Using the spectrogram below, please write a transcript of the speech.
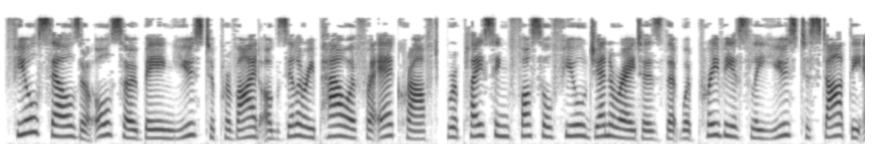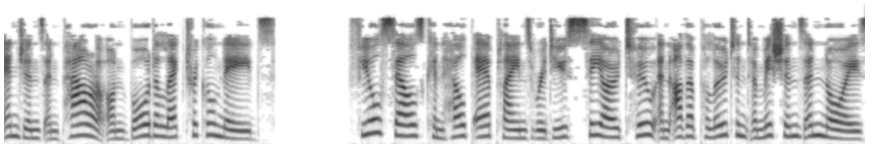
Fuel cells are also being used to provide auxiliary power for aircraft, replacing fossil fuel generators that were previously used to start the engines and power on-board electrical needs. Fuel cells can help airplanes reduce CO2 and other pollutant emissions and noise.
